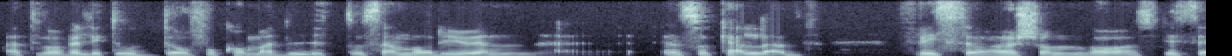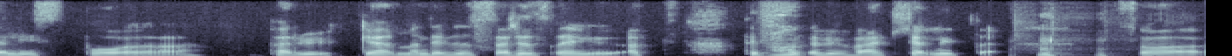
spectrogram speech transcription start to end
Att det var väldigt udda att få komma dit. Och sen var det ju en, en så kallad frisör som var specialist på eh, peruker, men det visade sig ju att det var det vi verkligen inte. Så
